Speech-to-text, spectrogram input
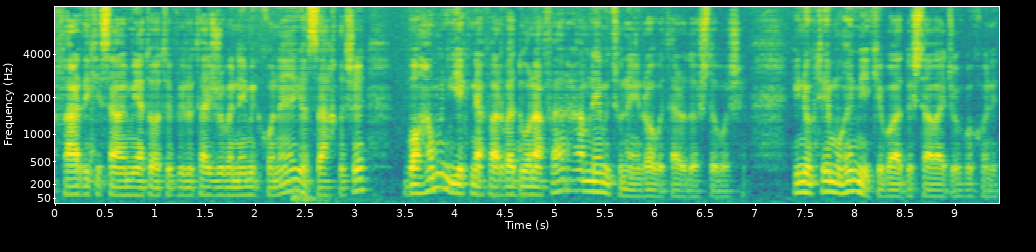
فردی که صمیمیت عاطفی رو تجربه نمی‌کنه یا سختشه با همون یک نفر و دو نفر هم نمی‌تونه این رابطه رو داشته باشه. این نکته مهمیه که باید بهش توجه بکنید.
